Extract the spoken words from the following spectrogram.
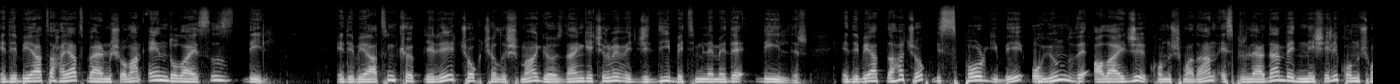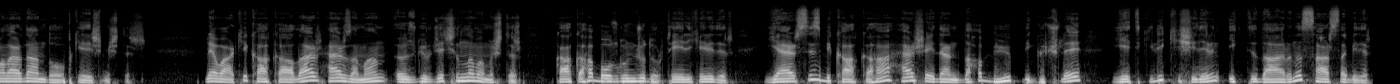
Edebiyata hayat vermiş olan en dolaysız dil. Edebiyatın kökleri çok çalışma, gözden geçirme ve ciddi betimlemede değildir. Edebiyat daha çok bir spor gibi oyun ve alaycı konuşmadan, esprilerden ve neşeli konuşmalardan doğup gelişmiştir. Ne var ki kahkahalar her zaman özgürce çınlamamıştır. Kahkaha bozguncudur, tehlikelidir. Yersiz bir kahkaha her şeyden daha büyük bir güçle yetkili kişilerin iktidarını sarsabilir.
